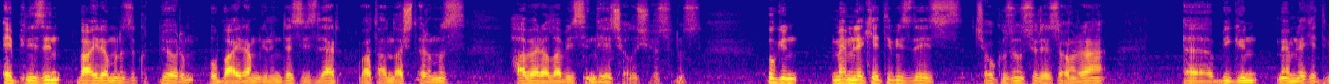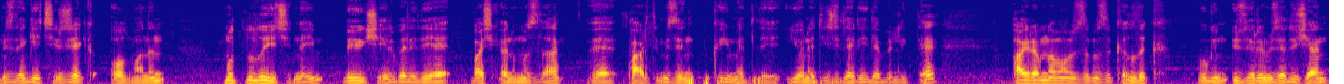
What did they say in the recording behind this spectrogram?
hepinizin bayramınızı kutluyorum. Bu bayram gününde sizler vatandaşlarımız haber alabilsin diye çalışıyorsunuz. Bugün memleketimizdeyiz. Çok uzun süre sonra e, bir gün memleketimizde geçirecek olmanın mutluluğu içindeyim. Büyükşehir Belediye Başkanımızla ve partimizin kıymetli yöneticileriyle birlikte bayram namazımızı kıldık. Bugün üzerimize düşen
